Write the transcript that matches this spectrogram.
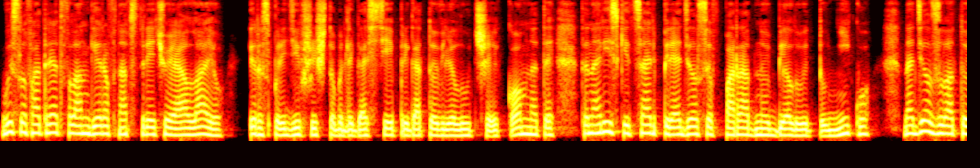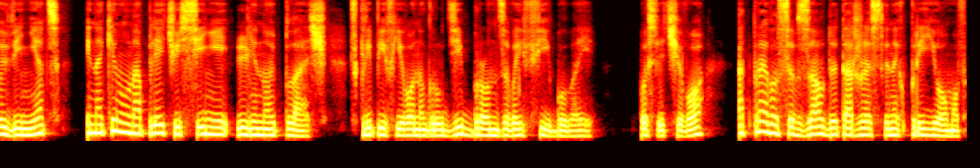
Выслав отряд фалангеров навстречу Иолаю и распорядившись, чтобы для гостей приготовили лучшие комнаты, тонарийский царь переоделся в парадную белую тунику, надел золотой венец и накинул на плечи синий льняной плащ, скрепив его на груди бронзовой фибулой. После чего отправился в зал для торжественных приемов,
